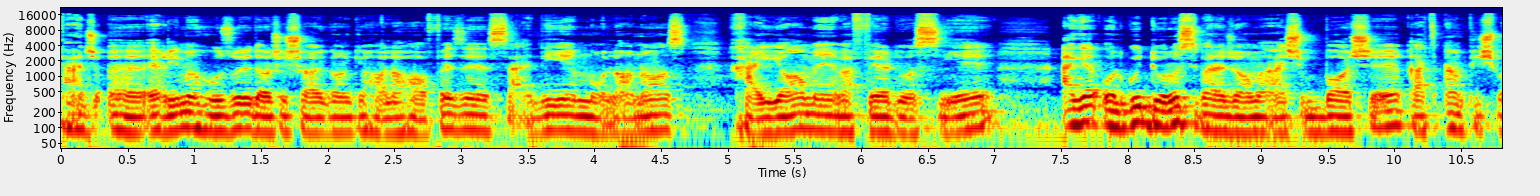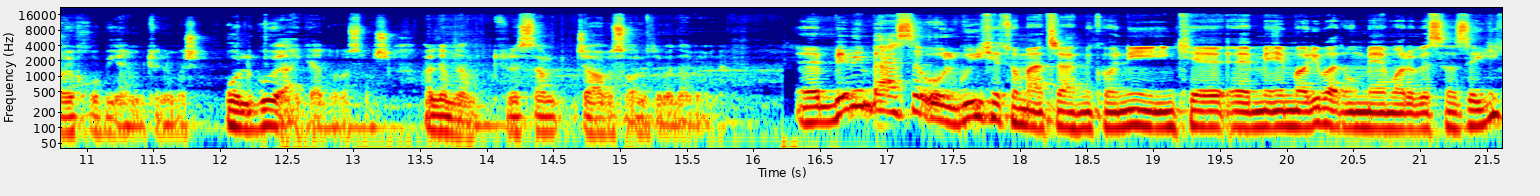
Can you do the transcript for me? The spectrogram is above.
پنج اقلیم حضور داشت شایگان که حالا حافظ سعدی مولاناس خیامه و فردوسیه. اگر الگوی درستی برای جامعهش باشه قطعا پیشوای خوبی هم می‌تونه باشه. الگوی اگر درست باشه. حالا نمی‌دونم تونستم جواب سوالتو بدم ببین بحث الگویی که تو مطرح می‌کنی اینکه معماری باید اون معمار رو بسازه. یک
